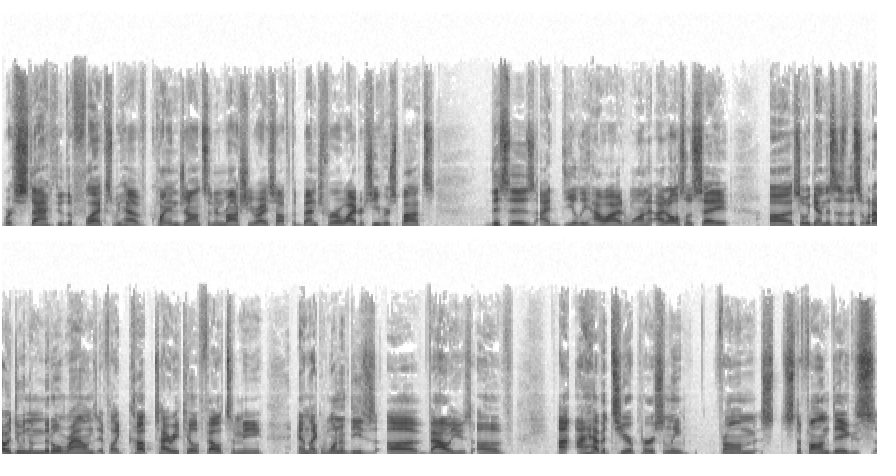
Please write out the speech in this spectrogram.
We're stacked through the flex. We have Quentin Johnston and Rashee Rice off the bench for our wide receiver spots. This is ideally how I'd want it. I'd also say, uh, so again, this is this is what I would do in the middle rounds if like Kupp, Tyreek Hill fell to me, and like one of these uh, values of I, I have a tier personally from Stefon Diggs,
